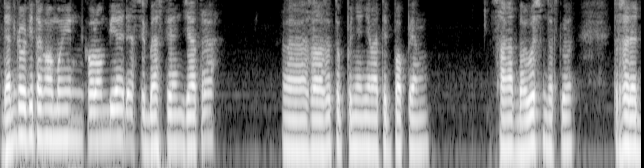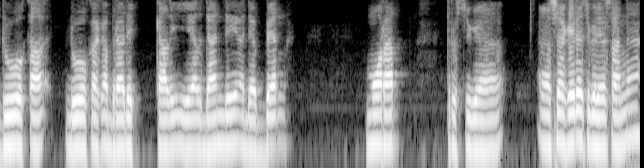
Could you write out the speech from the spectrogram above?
Dan kalau kita ngomongin Kolombia ada Sebastian Yatra uh, salah satu penyanyi Latin pop yang sangat bagus menurut gue terus ada duo duo kakak beradik kali El Dande ada Ben Morat terus juga uh, Shakira juga dari sana.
